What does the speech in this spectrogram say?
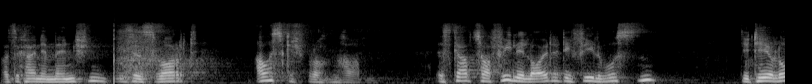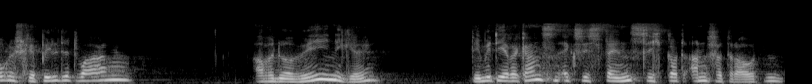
also keine Menschen, die dieses Wort ausgesprochen haben. Es gab zwar viele Leute, die viel wussten, die theologisch gebildet waren, aber nur wenige, die mit ihrer ganzen Existenz sich Gott anvertrauten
